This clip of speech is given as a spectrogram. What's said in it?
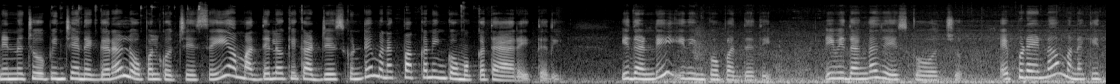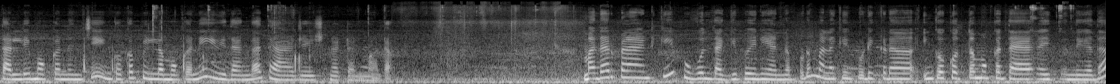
నిన్ను చూపించే దగ్గర లోపలికి వచ్చేసాయి ఆ మధ్యలోకి కట్ చేసుకుంటే మనకు పక్కన ఇంకో మొక్క తయారవుతుంది ఇదండి ఇది ఇంకో పద్ధతి. ఈ విధంగా చేసుకోవచ్చు. ఎప్పుడైనా మనకి తల్లి మొక్క నుంచి ఇంకొక పిల్ల మొక్కని ఈ విధంగా తయారు చేసినట్టు అనమాట మదర్ ప్లాంట్కి పువ్వులు తగ్గిపోయినాయి అన్నప్పుడు మనకి ఇప్పుడు ఇక్కడ ఇంకో కొత్త మొక్క తయారవుతుంది కదా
